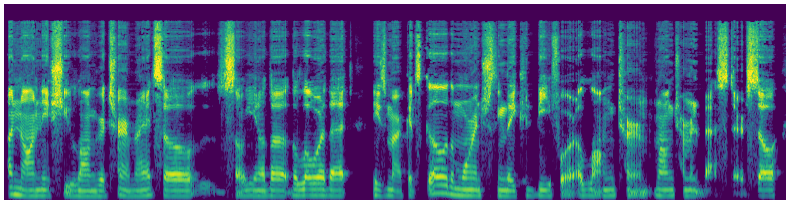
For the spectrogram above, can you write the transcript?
a non-issue longer term, right? So, so you know, the the lower that these markets go, the more interesting they could be for a long-term long-term investor. So,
